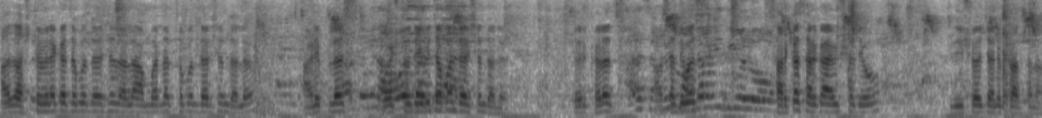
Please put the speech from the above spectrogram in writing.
आज अष्टविनायकाचं पण दर्शन झालं अमरनाथचं पण दर्शन झालं आणि प्लस वैष्णोदेवीचं पण दर्शन झालं. तर खरंच असा दिवस सारखा सारखा आयुष्यात येऊ ईश्वराची आणि प्रार्थना.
